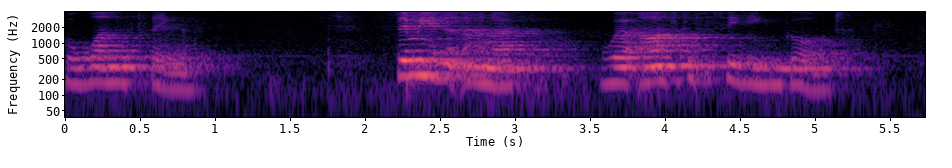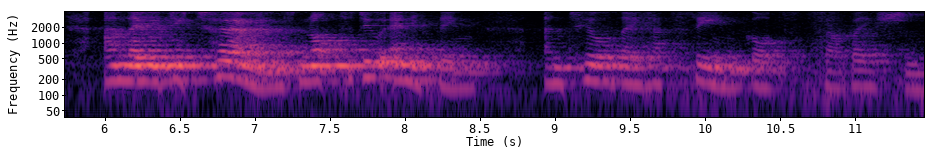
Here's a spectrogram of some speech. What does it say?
for one thing. Simeon and Anna were after seeing God, and they were determined not to do anything until they had seen God's salvation.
